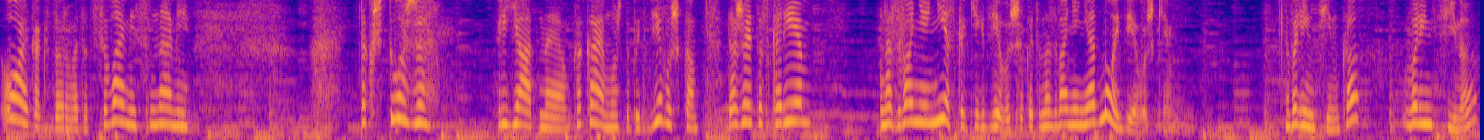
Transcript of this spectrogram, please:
Ой, как здорово тут с вами, с нами. Так что же приятная, какая может быть девушка? Даже это скорее название нескольких девушек, это название не одной девушки. Валентинка, Валентина.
